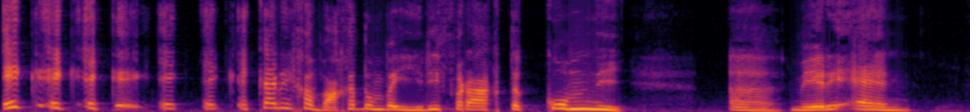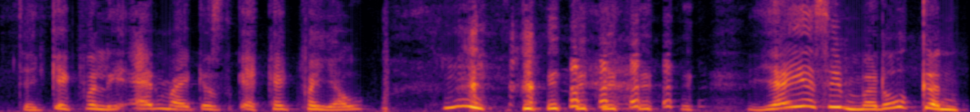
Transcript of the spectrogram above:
ek ek ek ek ek, ek, ek kan nie gewag het om by hierdie vraag te kom nie. Uh Mary Ann, ek kyk vir Leanne, maar ek, is, ek kyk vir jou. jy is die middelkind,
